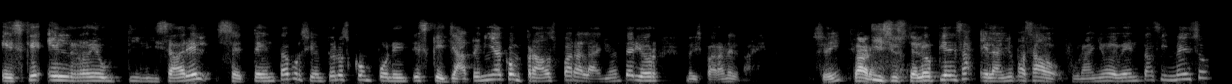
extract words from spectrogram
es que el reutilizar el 70% de los componentes que ya tenía comprados para el año anterior me disparan el margen. ¿Sí? Y si usted lo piensa, el año pasado fue un año de ventas inmenso,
